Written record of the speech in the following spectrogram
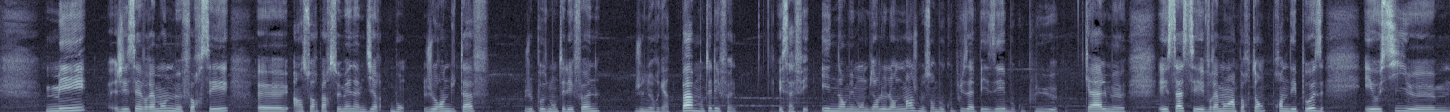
Mais j'essaie vraiment de me forcer euh, un soir par semaine à me dire bon, je rentre du taf, je pose mon téléphone, je Mm. ne regarde pas mon téléphone. Et ça fait énormément de bien. Le lendemain, je me sens beaucoup plus apaisée, beaucoup plus euh, calme. Et ça, c'est vraiment important, prendre des pauses. Et aussi euh,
